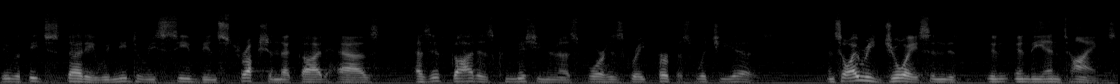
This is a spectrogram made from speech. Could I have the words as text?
See, with each study, we need to receive the instruction that God has as if God is commissioning us for his great purpose, which he is. And so I rejoice in, this, in, in the end times.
